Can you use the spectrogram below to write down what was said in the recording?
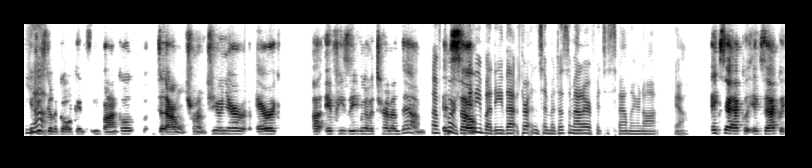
Yeah. If he's going to go against Ivanka, Donald Trump Jr., Eric, uh, if he's even going to turn on them. Of course, so, anybody that threatens him, it doesn't matter if it's his family or not. Yeah. Exactly, exactly.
